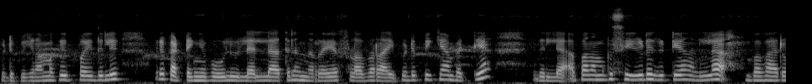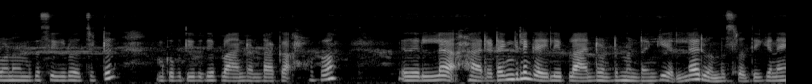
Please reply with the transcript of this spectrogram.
പിടിപ്പിക്കണം. നമുക്കിപ്പോൾ ഇതിൽ ഒരു കട്ടിങ് പോലും ഇല്ല. എല്ലാത്തിലും നിറയെ ഫ്ലവറായി പിടിപ്പിക്കാൻ പറ്റിയ ഇതില്ല. അപ്പോൾ നമുക്ക് സീഡ് കിട്ടിയാൽ നല്ല ഉപകാരമാണ് നമുക്ക് സീഡ് വെച്ചിട്ട് നമുക്ക് പുതിയ പുതിയ പ്ലാന്റ് ഉണ്ടാക്കാം. അപ്പോൾ ഇതെല്ലാം ആരുടെങ്കിലും കയ്യിൽ ഈ പ്ലാന്റ് ഉണ്ടെന്നുണ്ടെങ്കിൽ എല്ലാവരും ഒന്ന് ശ്രദ്ധിക്കണേ.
